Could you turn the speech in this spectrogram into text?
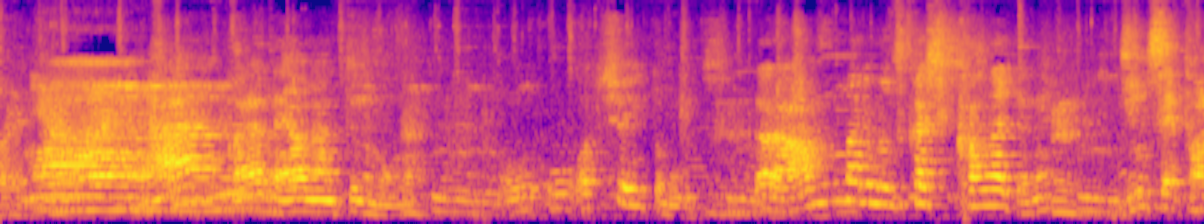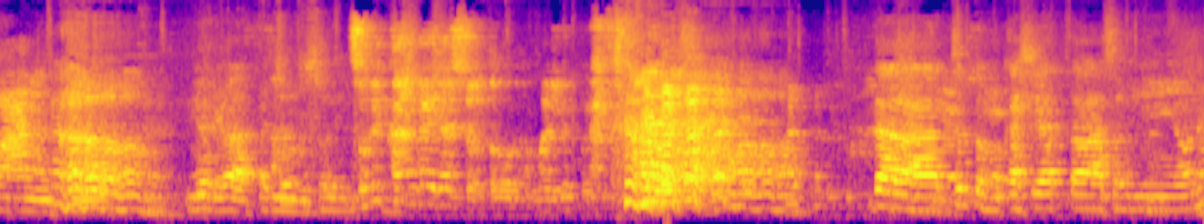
俺に。ああ、これだよなんていうのも。私はいいと思うんです。だからあんまり難しく考えてね、人生とはなんていうよりはやっぱりちょっとそういう。それ考え出しちゃうとあんまり良くない だからちょっと昔やった遊びをね、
